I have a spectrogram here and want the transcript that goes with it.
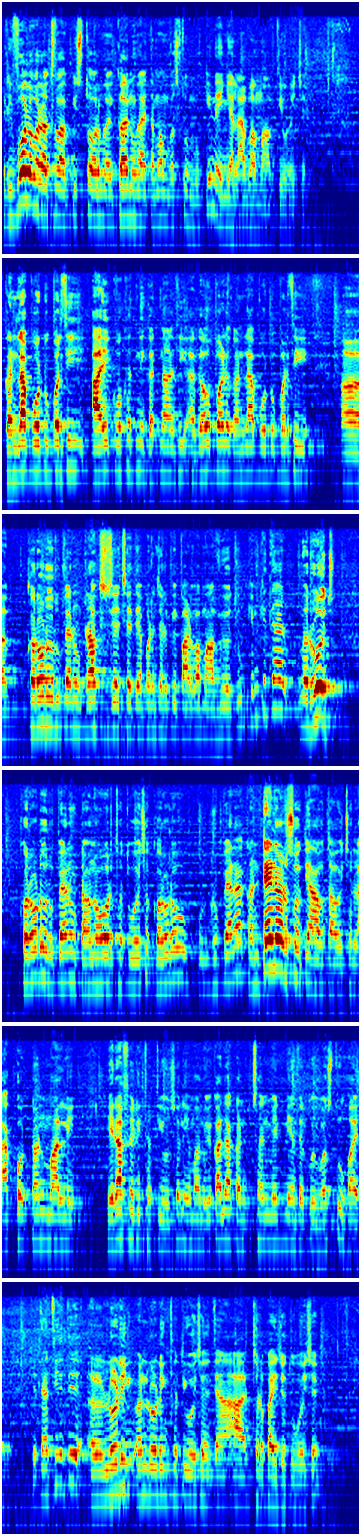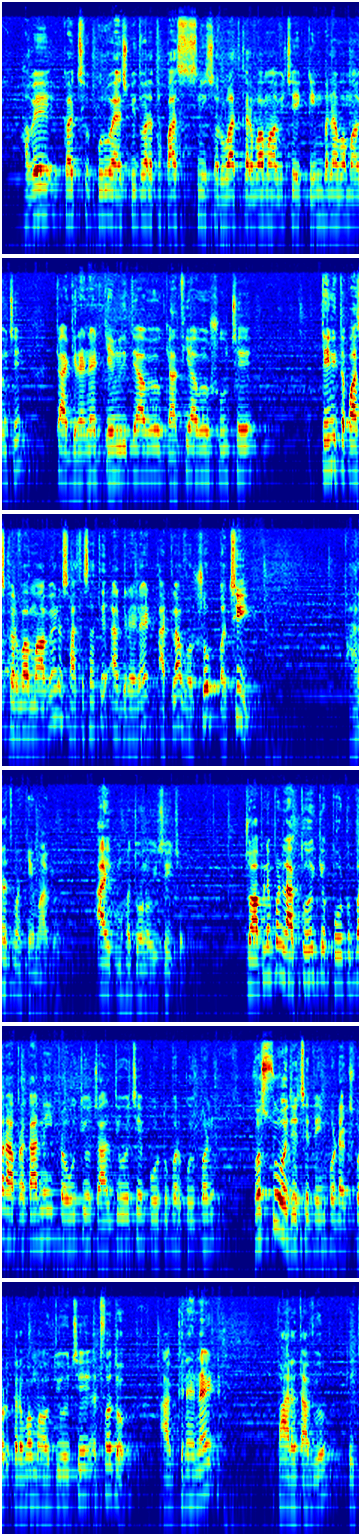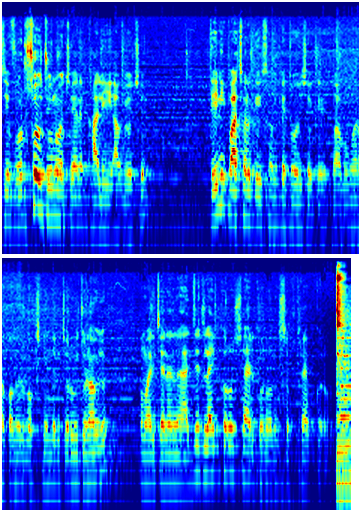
રિવોલ્વર અથવા પિસ્તોલ હોય, ગન હોય તમામ વસ્તુ મૂકીને અહીંયા લાવવામાં આવતી હોય છે. કંડલા પોર્ટ ઉપરથી આ એક વખતની ઘટના નથી અગાઉ પણ કંડલા પોર્ટ ઉપરથી કરોડો રૂપિયાનું ડ્રગ્સ જે છે તે પણ ઝડપી પાડવામાં આવ્યું હતું. કેમ કે ત્યાં રોજ કરોડો રૂપિયાનું ટર્નઓવર થતું હોય છે. કરોડો રૂપિયાના કન્ટેનર્સો ત્યાં આવતા હોય છે. લાખો ટન માલની હેરાફેરી થતી હોય છે ને એમાંનું એકાદા કન્સાઇનમેન્ટની અંદર કોઈ વસ્તુ હોય કે ત્યાંથી તે લોડિંગ અનલોડિંગ થતી હોય છે અને ત્યાં આ ઝડપાઈ જતું હોય છે. હવે કચ્છ પૂર્વ એસપી દ્વારા તપાસની શરૂઆત કરવામાં આવી છે. એક ટીમ બનાવવામાં આવી છે કે આ ગ્રેનાઇટ કેવી રીતે આવ્યો, ક્યાંથી આવ્યો, શું છે? તેની તપાસ કરવામાં આવે અને સાથે સાથે આ ગ્રેનાઇટ આટલા વર્ષો પછી ભારતમાં કેમ આવ્યો? આ એક મહત્વનો વિષય છે. જો આપને પણ લાગતું હોય કે પોર્ટ ઉપર આ પ્રકારની પ્રવૃત્તિઓ ચાલતી હોય છે, પોર્ટ ઉપર કોઈ પણ વસ્તુઓ જે છે તે ઇમ્પોર્ટ એક્સપોર્ટ કરવામાં આવતી હોય છે, અથવા તો આ ગ્રેનાઇટ ભારત આવ્યો કે જે વર્ષો જૂનો છે અને ખાલી આવ્યો છે, તેની પાછળ કંઈ સંકેત હોઈ શકે, તો આપ અમારા કોમેન્ટ બોક્સની અંદર જરૂર જણાવજો. અમારી ચેનલને આજે જ લાઈક કરો શેર કરો અને સબસ્ક્રાઈબ કરો.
